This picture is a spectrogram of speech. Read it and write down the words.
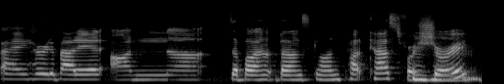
I heard about it on uh, the Balance Blonde podcast for sure. Mhm.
